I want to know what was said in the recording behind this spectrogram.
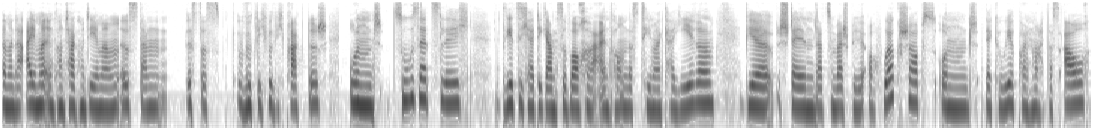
Wenn man da einmal in Kontakt mit jemandem ist, dann ist das wirklich, wirklich praktisch. Und zusätzlich dreht sich halt die ganze Woche einfach um das Thema Karriere. Wir stellen da zum Beispiel auch Workshops und der Career Point macht das auch.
